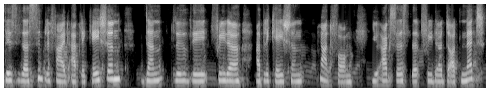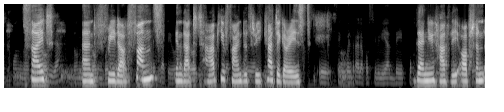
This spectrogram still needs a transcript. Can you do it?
this is a simplified application done through the FRIDA application platform. You access the frida.net site and FRIDA funds in that tab, you find the three categories. Then you have the option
